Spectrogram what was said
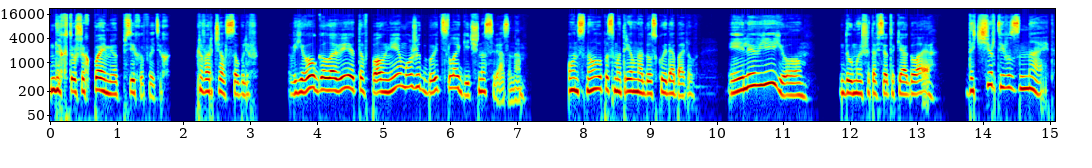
«Да кто ж их поймет, психов этих?» — проворчал Соболев. В его голове это вполне может быть логично связано. Он снова посмотрел на доску и добавил. «Или в ее. Думаешь, это все таки Аглая?» «Да черт его знает!»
